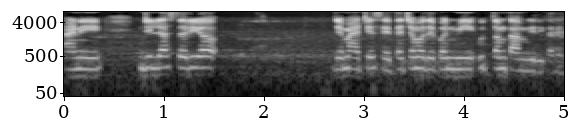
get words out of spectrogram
आणि जिल्हास्तरीय जे मॅचेस आहेत त्याच्यामध्ये पण मी उत्तम कामगिरी करेन.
